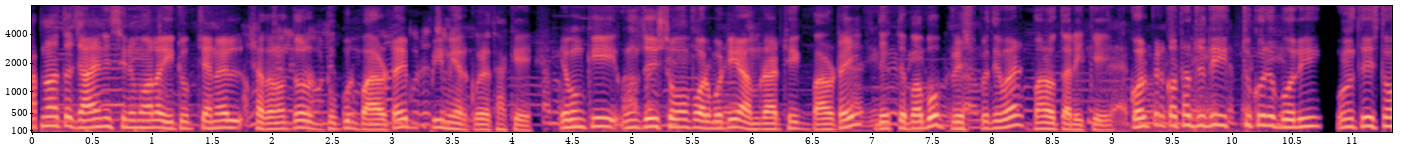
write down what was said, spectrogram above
আপনারা তো জানেনই সিনেমাওয়ালা ইউটিউব চ্যানেল সাধারণত দুপুর বারোটায় প্রিমিয়ার করে থাকে। এবং কি উনত্রিশতম পর্বটি আমরা ঠিক বারোটায় দেখতে পাবো বৃহস্পতিবার বারো তারিখে। গল্পের কথা যদি একটু করে বলি, উনত্রিশতম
